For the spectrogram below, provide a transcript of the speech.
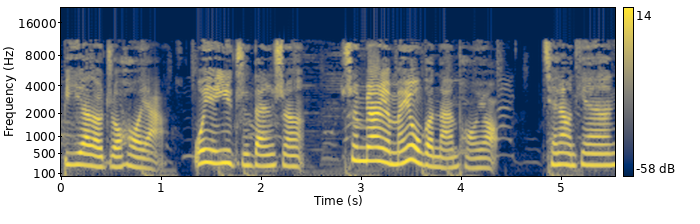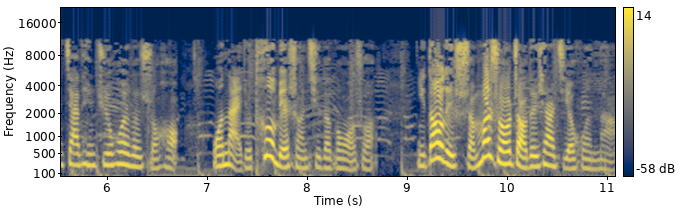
毕业了之后呀，我也一直单身，身边也没有个男朋友。前两天家庭聚会的时候，我奶就特别生气的跟我说：“你到底什么时候找对象结婚呢？”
